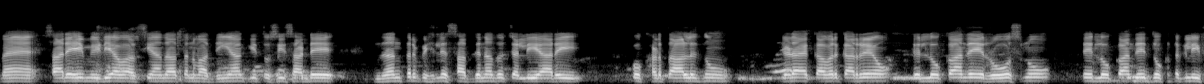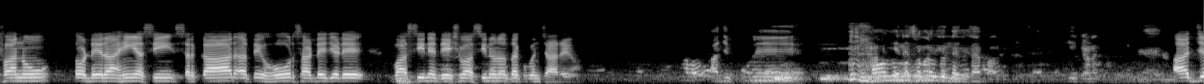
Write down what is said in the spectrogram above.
ਮੈਂ ਸਾਰੇ ਹੀ ਮੀਡੀਆ ਵਾਸੀਆਂ ਦਾ ਧੰਨਵਾਦੀ ਹਾਂ ਕਿ ਤੁਸੀਂ ਸਾਡੇ ਨਿਰੰਤਰ ਪਿਛਲੇ 7 ਦਿਨਾਂ ਤੋਂ ਚੱਲੀ ਆ ਰਹੀ ਭੁੱਖ ਹੜਤਾਲ ਨੂੰ ਜਿਹੜਾ ਹੈ ਕਵਰ ਕਰ ਰਹੇ ਹੋ ਤੇ ਲੋਕਾਂ ਦੇ ਰੋਸ ਨੂੰ ਤੇ ਲੋਕਾਂ ਦੇ ਦੁੱਖ ਤਕਲੀਫਾਂ ਨੂੰ ਤੁਹਾਡੇ ਰਾਹੀਂ ਅਸੀਂ ਸਰਕਾਰ ਅਤੇ ਹੋਰ ਸਾਡੇ ਜਿਹੜੇ ਵਾਸੀ ਨੇ ਦੇਸ਼ ਵਾਸੀ ਨੇ ਉਹਨਾਂ ਤੱਕ ਪਹੁੰਚਾ ਰਹੇ ਹਾਂ। ਅੱਜ ਪੂਰੇ ਹਲਕੇ ਨੇ ਸਮਰਥਨ ਦਿੱਤਾ ਹੈ। ਬੰਦ। ਕੀ ਕਹਿਣਾ ਚਾਹੁੰਦੇ ਅੱਜ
